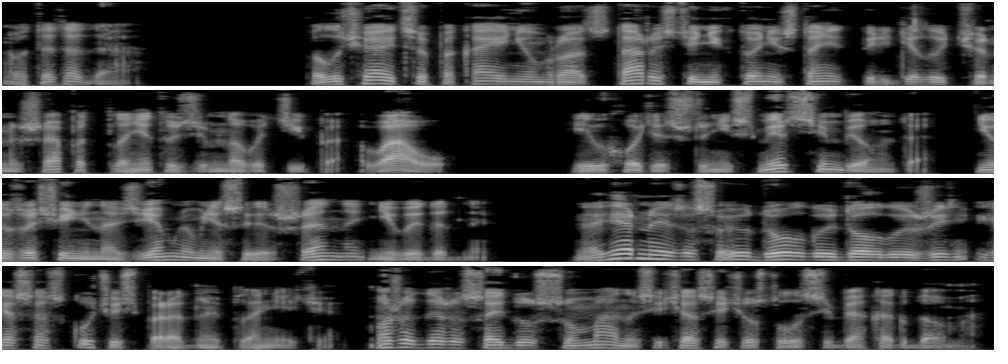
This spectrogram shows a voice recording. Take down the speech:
Вот это да. Получается, пока я не умру от старости, никто не станет переделывать черныша под планету земного типа. Вау! И выходит, что ни смерть симбионта, ни возвращение на Землю мне совершенно невыгодны. Наверное, за свою долгую-долгую жизнь я соскучусь по родной планете. Может, даже сойду с ума, но сейчас я чувствовал себя как дома.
